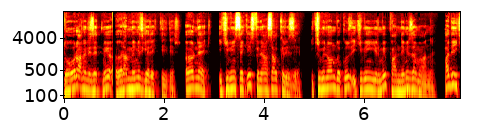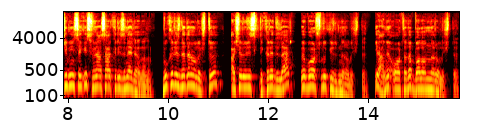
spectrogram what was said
doğru analiz etmeyi öğrenmemiz gerektiğidir. Örnek 2008 finansal krizi, 2019-2020 pandemi zamanı. Hadi 2008 finansal krizini ele alalım. Bu kriz neden oluştu? Aşırı riskli krediler ve borçluluk yüzünden oluştu. Yani ortada balonlar oluştu.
